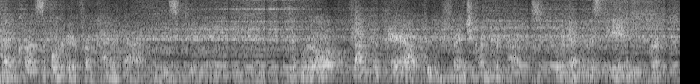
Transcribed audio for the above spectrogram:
having crossed the border from Canada illicitly. The bureau flagged the pair up to the French counterparts who began investigating the group.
